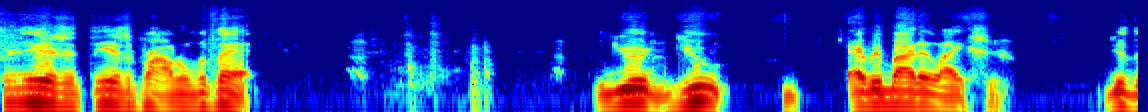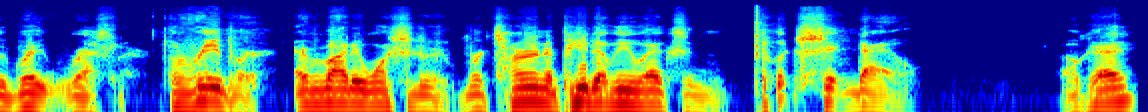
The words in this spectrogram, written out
But here's a, here's a problem with that. You're you. Everybody likes you. You're the great wrestler, the Reaper. Everybody wants you to return to PWX and put shit down. Okay.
